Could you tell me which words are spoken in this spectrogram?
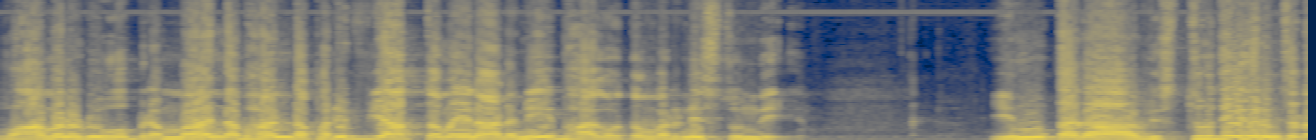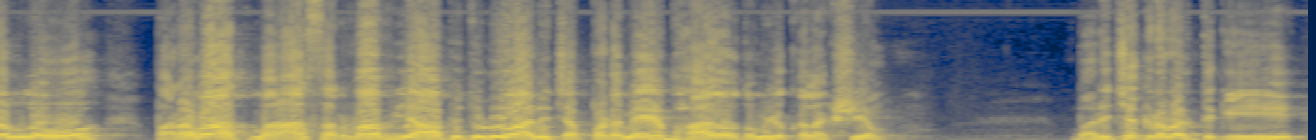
వామనుడు బ్రహ్మాండ భాండ పరివ్యాప్తమైనాడని భాగవతం వర్ణిస్తుంది. ఇంతగా విస్తృతీకరించడంలో పరమాత్మ సర్వవ్యాపితుడు అని చెప్పడమే భాగవతం యొక్క లక్ష్యం. బలిచక్రవర్తికి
